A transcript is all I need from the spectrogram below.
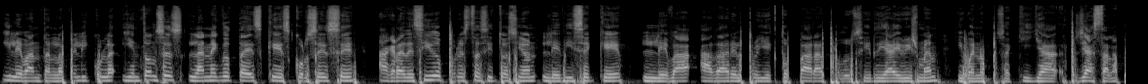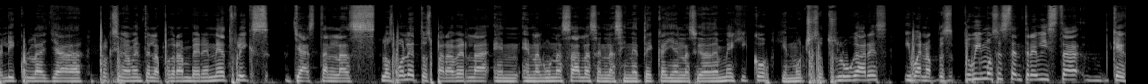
y levantan la película. Y entonces la anécdota es que Scorsese, agradecido por esta situación, le dice que le va a dar el proyecto para producir The Irishman. Y bueno, pues aquí ya, pues ya está la película, ya próximamente la podrán ver en Netflix, ya están las, los boletos para verla en, en algunas salas, en la Cineteca y en la Ciudad de México y en muchos otros lugares. Y bueno, pues tuvimos esta entrevista que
